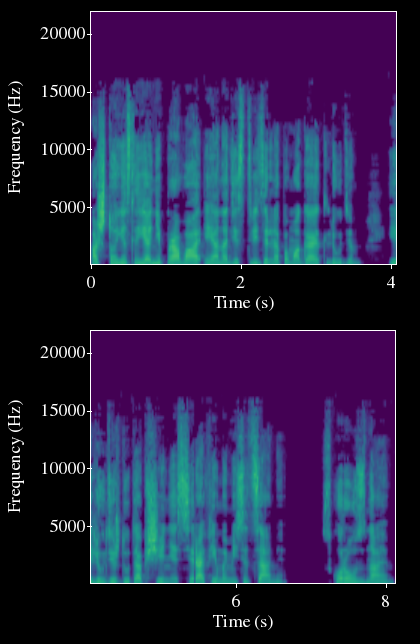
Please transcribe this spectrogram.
А что, если я не права, и она действительно помогает людям, и люди ждут общения с Серафимой месяцами? Скоро узнаем.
